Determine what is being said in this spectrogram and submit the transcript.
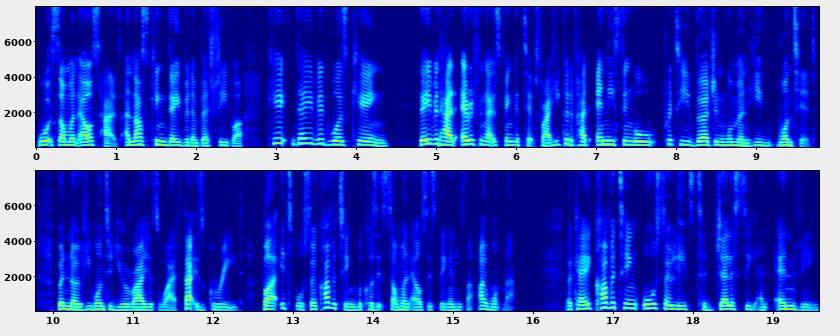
what someone else has. And that's King David and Bathsheba. King David was king. David had everything at his fingertips, right? He could have had any single pretty virgin woman he wanted, but no, he wanted Uriah's wife. That is greed, but it's also coveting because it's someone else's thing, and he's like, I want that. Okay, coveting also leads to jealousy and envy.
